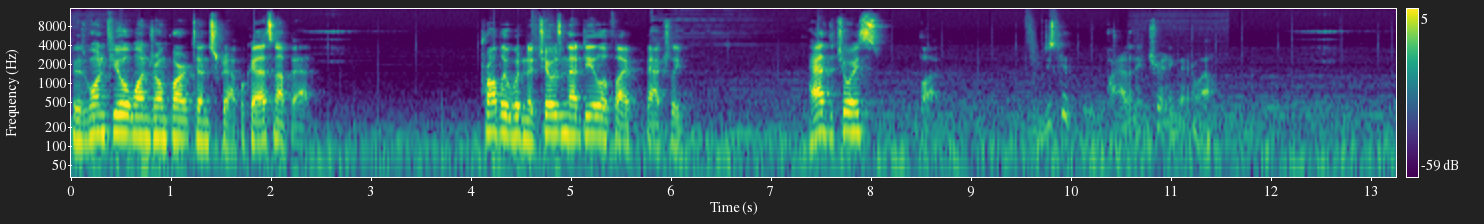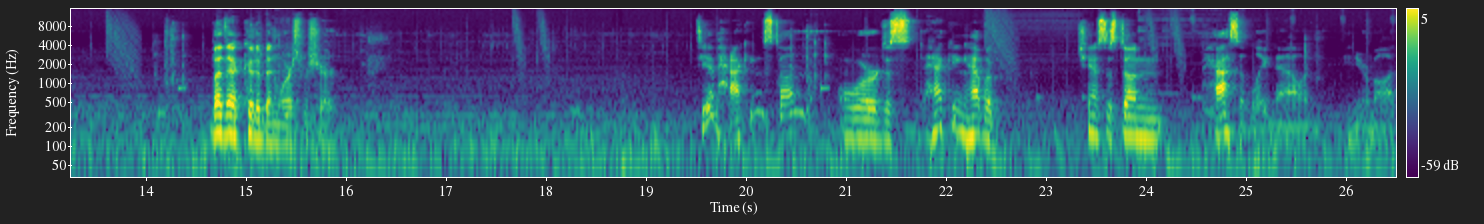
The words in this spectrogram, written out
Was one fuel, one drone part, 10 scrap. Okay, that's not bad. Probably wouldn't have chosen that deal if I actually had the choice, but just get piloting training there. Wow. But that could have been worse for sure. Do you have hacking stun? Or does hacking have a chance to stun passively now in, in your mod,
